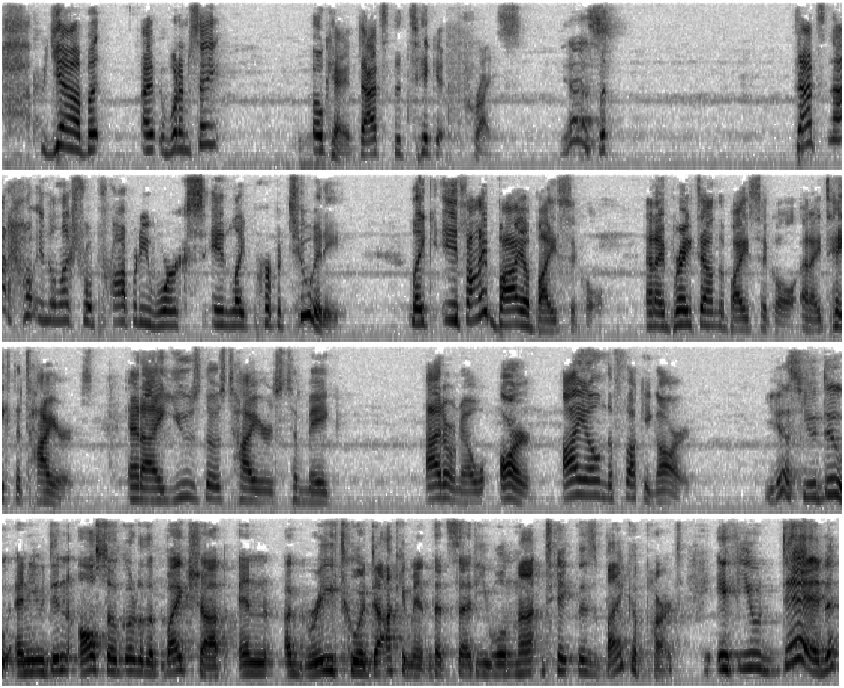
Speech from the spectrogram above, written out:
Yeah, but I, what I'm saying, okay, that's the ticket price. Yes. But- That's not how intellectual property works in like perpetuity. like if I buy a bicycle and I break down the bicycle and I take the tires and I use those tires to make, I don't know, art. I own the fucking art. Yes, you do. And you didn't also go to the bike shop and agree to a document that said you will not take this bike apart. If you did,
